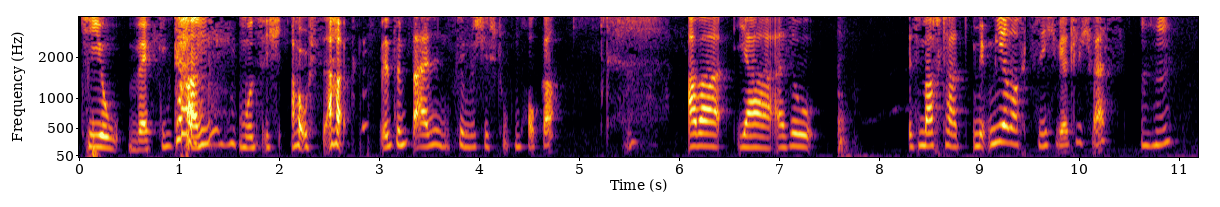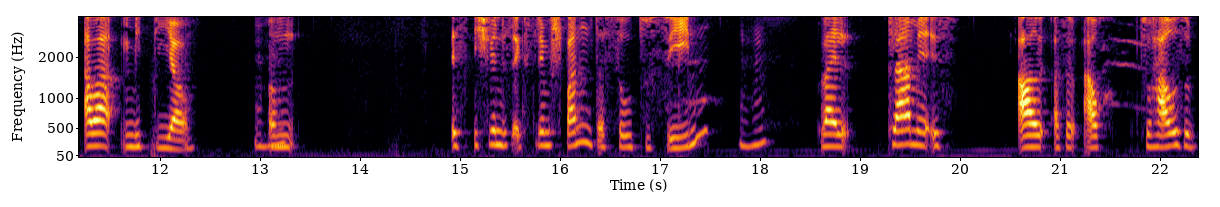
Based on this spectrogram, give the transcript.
Theo weggegangen, muss ich auch sagen. Wir sind beide ziemliche Stubenhocker. Aber ja, also es macht halt, mit mir macht es nicht wirklich was, mhm. aber mit dir. Mhm. Und es, ich finde es extrem spannend, das so zu sehen, mhm. weil klar, mir ist also auch zu Hause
